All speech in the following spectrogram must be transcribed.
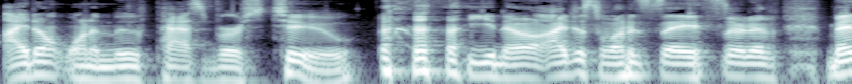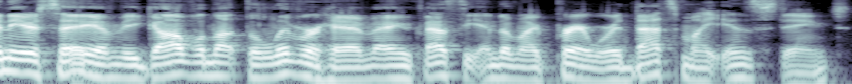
I don't want to move past verse two, you know, I just want to say sort of many are saying of me, God will not deliver him, and that's the end of my prayer, where that's my instinct.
